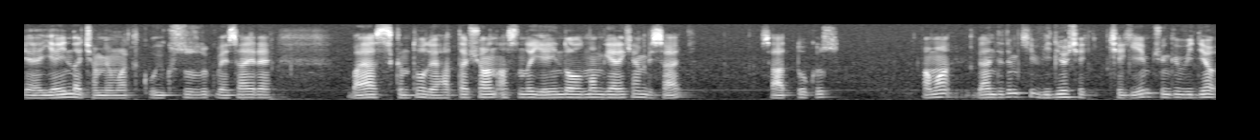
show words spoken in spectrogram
Ee, yayın da açamıyorum artık. Uykusuzluk vesaire bayağı sıkıntı oluyor. Hatta şu an aslında yayında olmam gereken bir saat. Saat 9. Ama ben dedim ki video çek çekeyim. Çünkü video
